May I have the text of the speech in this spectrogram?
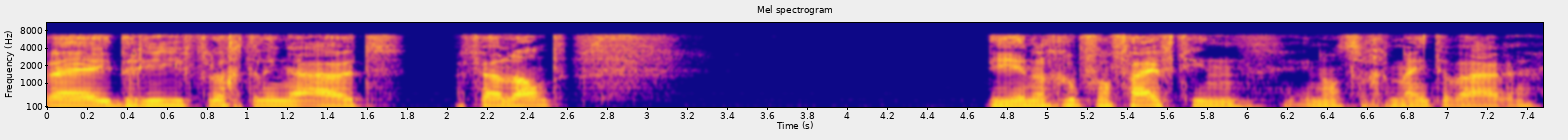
Twee, drie vluchtelingen uit een ver land. Die in een groep van 15 in onze gemeente waren.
